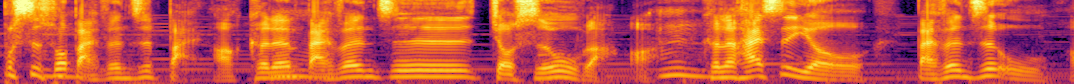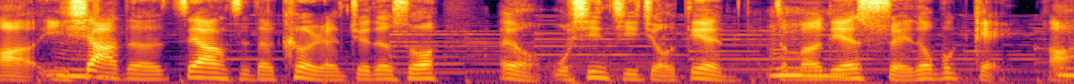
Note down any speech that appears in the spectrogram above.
不是说百分之百啊，可能百分之九十五吧啊，可能还是有百分之五啊以下的这样子的客人觉得说，哎呦，五星级酒店怎么连水都不给啊？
